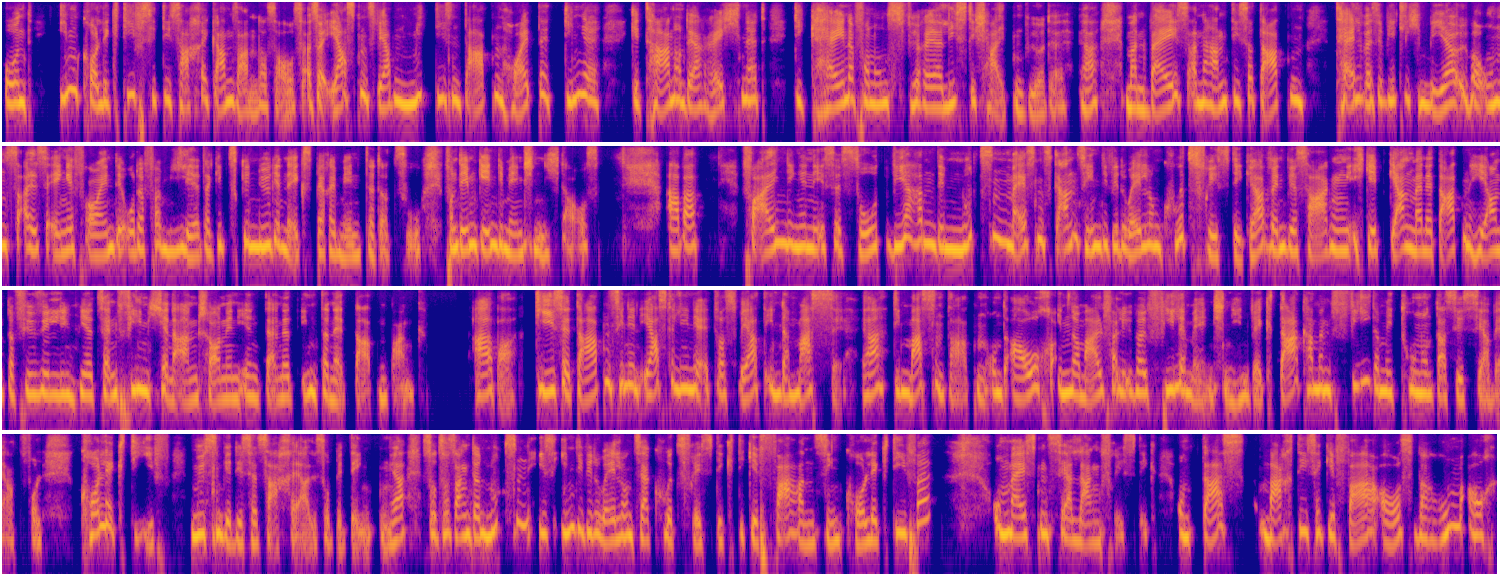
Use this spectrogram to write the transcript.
Und im Kollektiv sieht die Sache ganz anders aus. Also erstens werden mit diesen Daten heute Dinge getan und errechnet, die keiner von uns für realistisch halten würde. Ja, man weiß anhand dieser Daten teilweise wirklich mehr über uns als enge Freunde oder Familie. Da gibt es genügend Experimente dazu. Von dem gehen die Menschen nicht aus. Aber vor allen Dingen ist es so, wir haben den Nutzen meistens ganz individuell und kurzfristig. Ja, wenn wir sagen, ich gebe gern meine Daten her und dafür will ich mir jetzt ein Filmchen anschauen in irgendeiner Internetdatenbank. Aber diese Daten sind in erster Linie etwas wert in der Masse, ja, die Massendaten und auch im Normalfall über viele Menschen hinweg. Da kann man viel damit tun und das ist sehr wertvoll. Kollektiv müssen wir diese Sache also bedenken, ja. Sozusagen der Nutzen ist individuell und sehr kurzfristig. Die Gefahren sind kollektive und meistens sehr langfristig. Und das macht diese Gefahr aus, warum auch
